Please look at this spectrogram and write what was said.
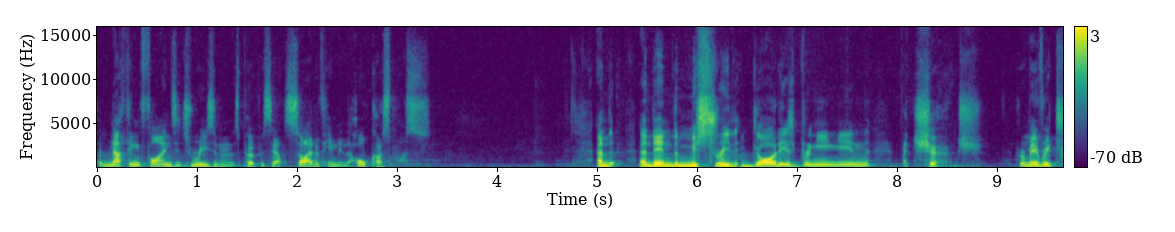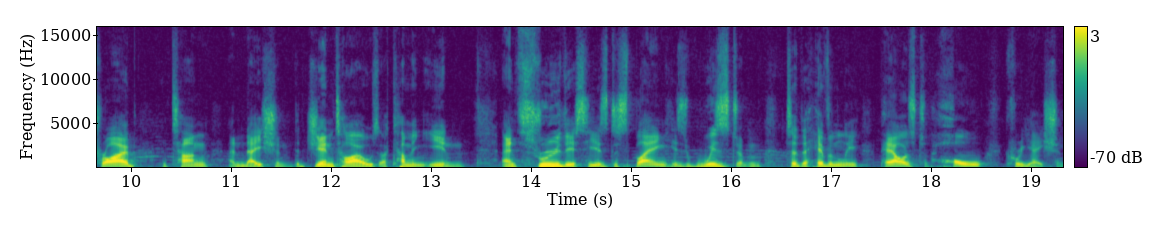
That nothing finds its reason and its purpose outside of him in the whole cosmos. And, and then the mystery that God is bringing in a church from every tribe and tongue and nation. The Gentiles are coming in. And through this, he is displaying his wisdom to the heavenly powers, to the whole creation.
